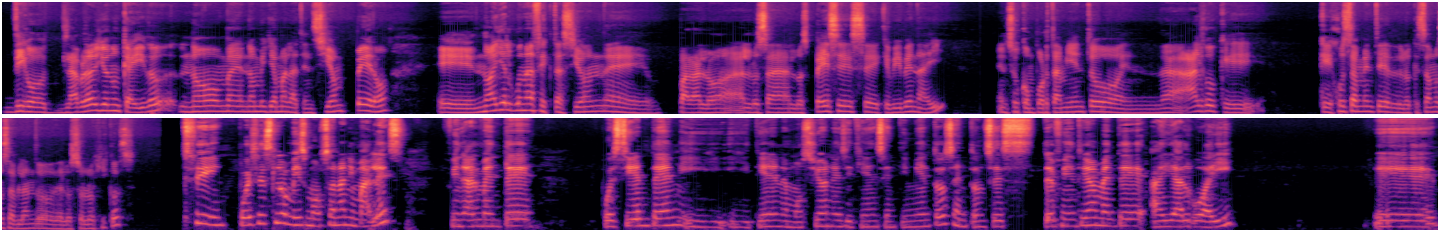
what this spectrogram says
digo, la verdad yo nunca he ido, no me, no me llama la atención, pero ¿no hay alguna afectación para los, los, peces que viven ahí? En su comportamiento, en algo que, que justamente de lo que estamos hablando de los zoológicos? Sí, pues es lo mismo, son animales. Finalmente, pues sienten y, tienen emociones y tienen sentimientos, entonces definitivamente hay algo ahí. Eh,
